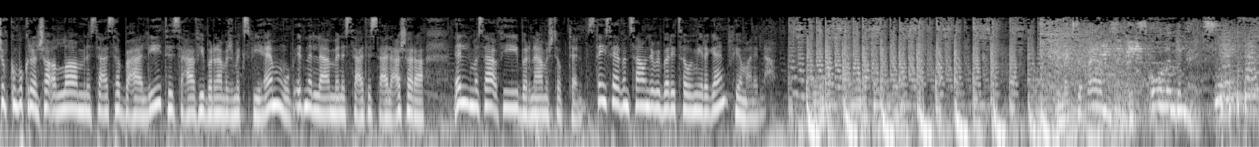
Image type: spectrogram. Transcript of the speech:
نشوفكم بكرة إن شاء الله من الساعة 7 ل 9 في برنامج Mix PM وبإذن الله من الساعة 9 ل 10 المساء في برنامج Top 10 stay safe and sound everybody. تسوي مير again في أمان الله. all in the mix Mix.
